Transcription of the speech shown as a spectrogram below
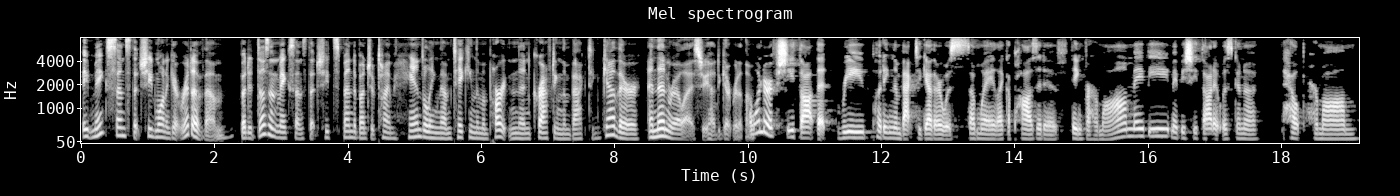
It makes sense that she'd want to get rid of them, but it doesn't make sense that she'd spend a bunch of time handling them, taking them apart, and then crafting them back together, and then realize she had to get rid of them. I wonder if she thought that re putting them back together was some way like a positive thing for her mom, maybe. Maybe she thought it was going to help her mom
